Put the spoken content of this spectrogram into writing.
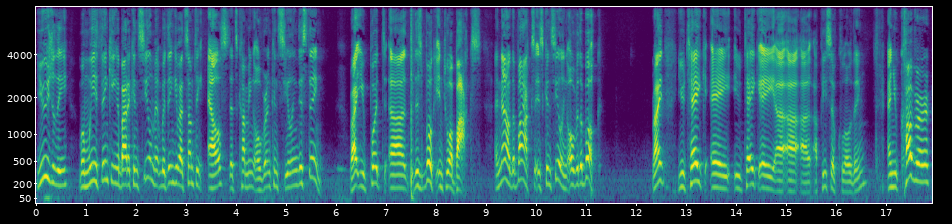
usually when we're thinking about a concealment, we're thinking about something else that's coming over and concealing this thing right? You put uh, this book into a box, and now the box is concealing over the book right? You take a you take a, a, a, a piece of clothing and you cover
